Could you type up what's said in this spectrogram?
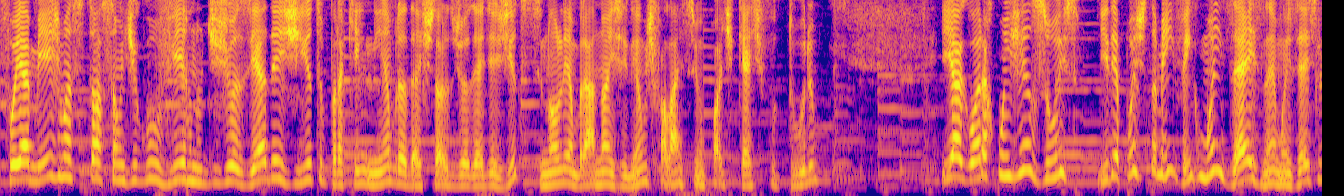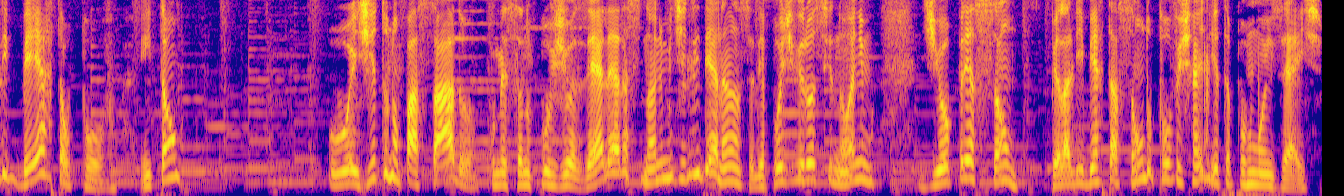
foi a mesma situação de governo de José do Egito, para quem lembra da história de José do Egito, se não lembrar, nós iremos falar isso em um podcast futuro. E agora com Jesus. E depois também vem com Moisés, né? Moisés liberta o povo. Então, o Egito no passado, começando por José, era sinônimo de liderança, depois virou sinônimo de opressão pela libertação do povo israelita por Moisés.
